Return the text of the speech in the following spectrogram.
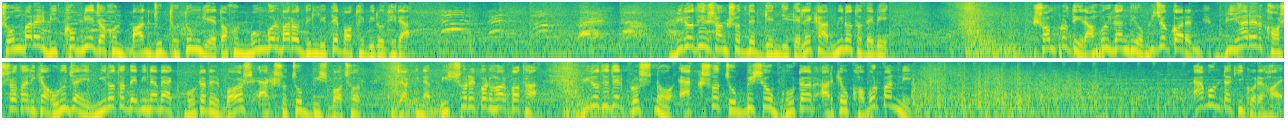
সোমবারের বিক্ষোভ নিয়ে যখন বাগযুদ্ধ তুঙ্গে তখন মঙ্গলবারও দিল্লিতে পথে বিরোধীরা। বিরোধী সাংসদদের গেঞ্জিতে লেখা মিনত দেবী। সম্প্রতি রাহুল গান্ধী অভিযোগ করেন, বিহারের খসড়া তালিকা অনুযায়ী মিনতা দেবী নামে এক ভোটারের বয়স একশো চব্বিশ বছর, যা কিনা বিশ্ব রেকর্ড হওয়ার কথা। বিরোধীদের প্রশ্ন, একশো চব্বিশেও ভোটার আর কেউ খবর পাননি? এমনটা কি করে হয়?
